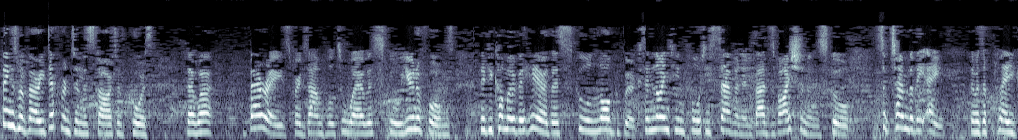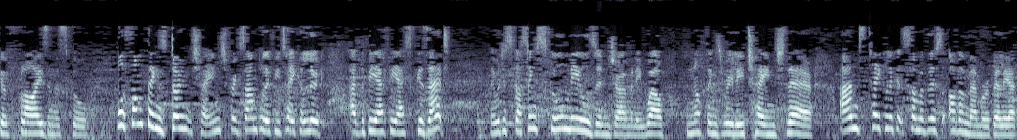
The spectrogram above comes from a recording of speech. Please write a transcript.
Things were very different in the start, of course. There were berets, for example, to wear with school uniforms. And if you come over here, there's school logbooks. In 1947 in Bad Zwischenahn school, September the 8th, there was a plague of flies in the school. Well, some things don't change. For example, if you take a look at the BFES Gazette, they were discussing school meals in Germany. Well, nothing's really changed there. And take a look at some of this other memorabilia.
